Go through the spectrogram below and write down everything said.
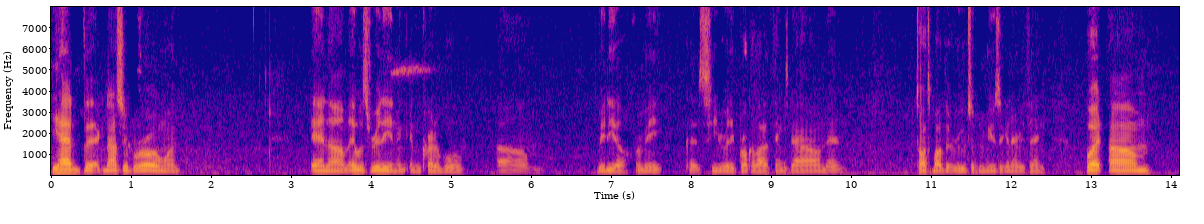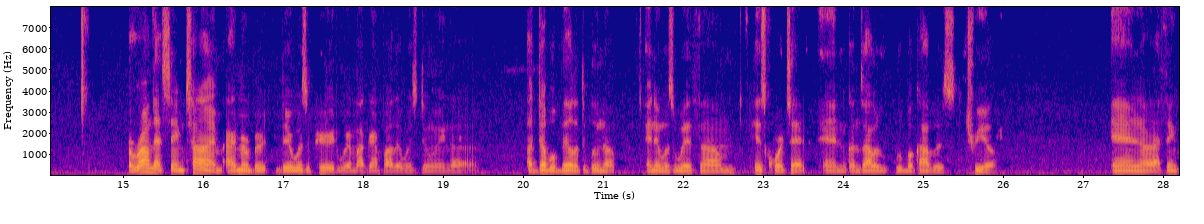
He had the Ignacio Berroa one, and um, it was really an, incredible um, video for me because he really broke a lot of things down and talked about the roots of the music and everything. But um, around that same time, I remember there was a period where my grandfather was doing a, a double bill at the Blue Note, and it was with um, his quartet and Gonzalo Rubalcaba's trio. And uh, I think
